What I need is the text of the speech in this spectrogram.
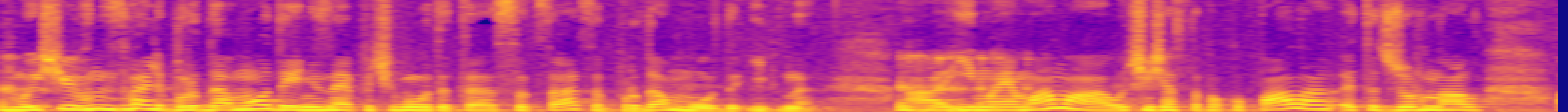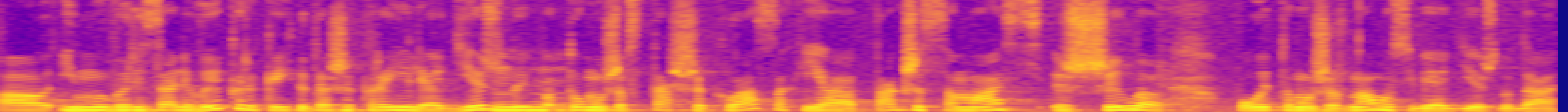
Мы еще его называли бурда Я не знаю, почему вот эта ассоциация бурда именно. А, и моя мама очень часто покупала этот журнал, а, и мы вырезали выкройкой, и даже краили одежду. И потом уже в старших классах я также сама шила по этому журналу себе одежду, да.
